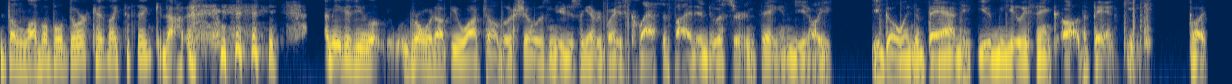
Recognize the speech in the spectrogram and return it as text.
the lovable dork i'd like to think no i mean because you look, growing up you watch all those shows and you just like everybody's classified into a certain thing and you know you, you go into band you immediately think oh the band geek but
